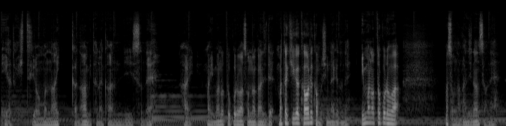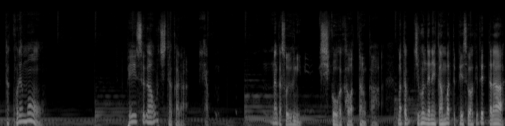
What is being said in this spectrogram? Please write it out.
やる必要もないかなみたいな感じですね。はい。まあ今のところはそんな感じで、また気が変わるかもしれないけどね。今のところは、まあそんな感じなんですよね。だこれも、ペースが落ちたから、なんかそういうふうに思考が変わったのか、また自分でね、頑張ってペースを上げてったら、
